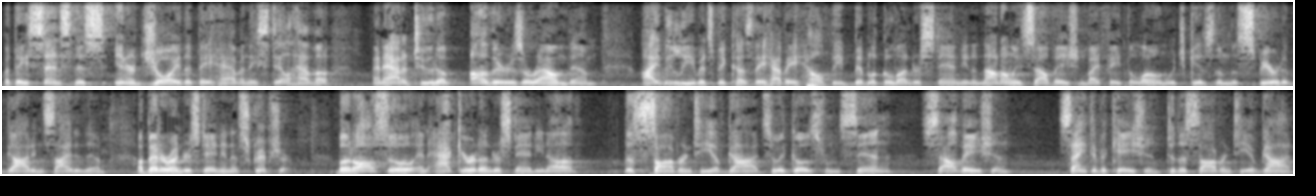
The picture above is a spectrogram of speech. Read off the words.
but they sense this inner joy that they have, and they still have a, an attitude of others around them. I believe it's because they have a healthy biblical understanding of not only salvation by faith alone, which gives them the Spirit of God inside of them, a better understanding of Scripture, but also an accurate understanding of the sovereignty of God. So it goes from sin, salvation, sanctification, to the sovereignty of God.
